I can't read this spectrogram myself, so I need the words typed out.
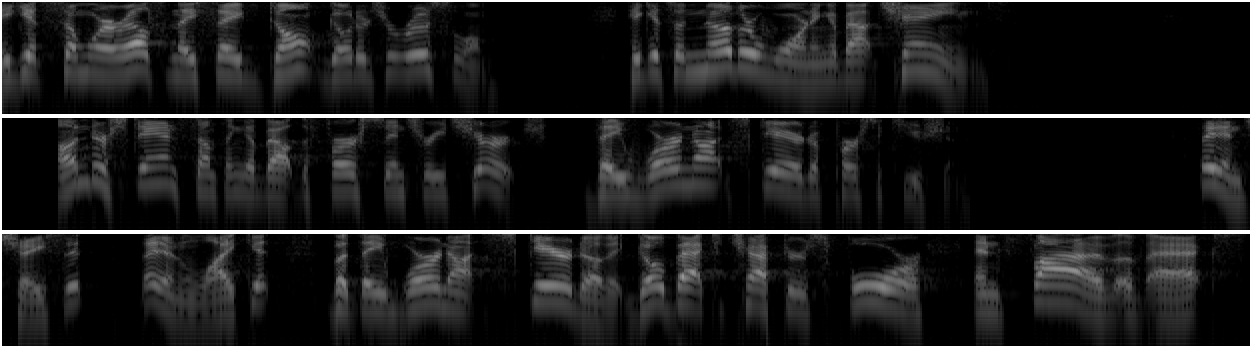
He gets somewhere else and they say, Don't go to Jerusalem. He gets another warning about chains understand something about the first century church. They were not scared of persecution. They didn't chase it, they didn't like it. but they were not scared of it. Go back to chapters 4 and 5 of Acts,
